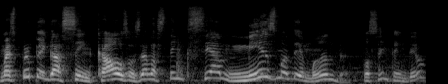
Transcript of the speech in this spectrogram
Mas para pegar 100 causas, elas têm que ser a mesma demanda. Você entendeu?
